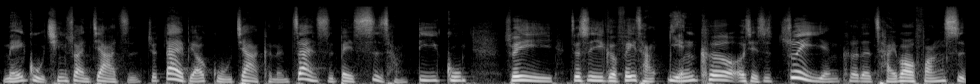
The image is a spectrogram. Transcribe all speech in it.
每股清算价值就代表股价可能暂时被市场低估，所以这是一个非常严苛，而且是最严苛的财报方式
